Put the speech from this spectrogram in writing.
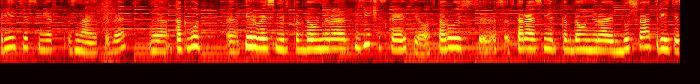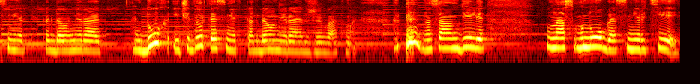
третья смерть, знаете, да? Э, так вот, э, первая смерть, когда умирает физическое тело, вторая смерть, когда умирает душа, третья смерть, когда умирает дух, и четвертая смерть, когда умирает живатма. На самом деле у нас много смертей,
